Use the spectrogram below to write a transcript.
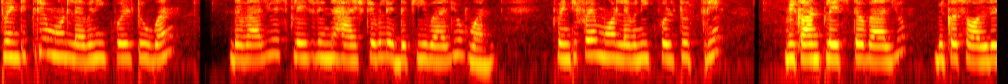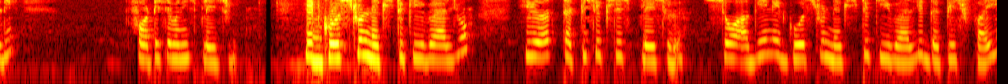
23 mod 11 equal to 1. The value is placed in the hash table at the key value 1. 25 mod 11 equal to 3. We can't place the value because already 47 is placed. It goes to next key value. Here 36 is placed. So again it goes to next key value that is 5.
